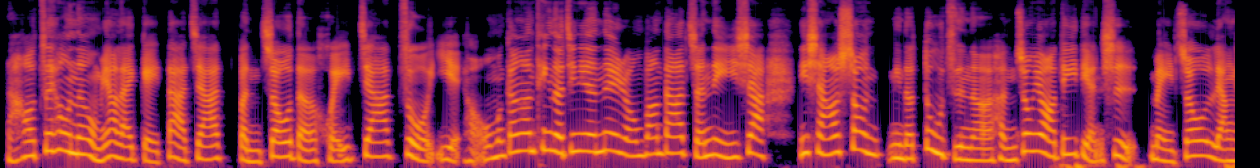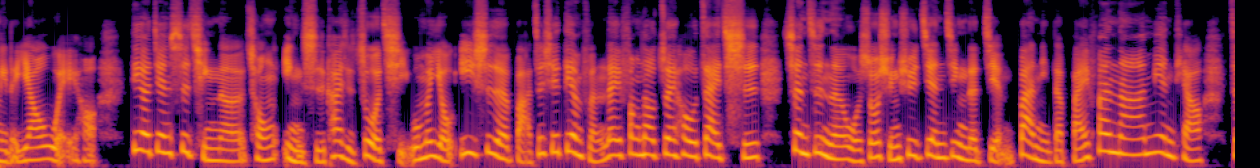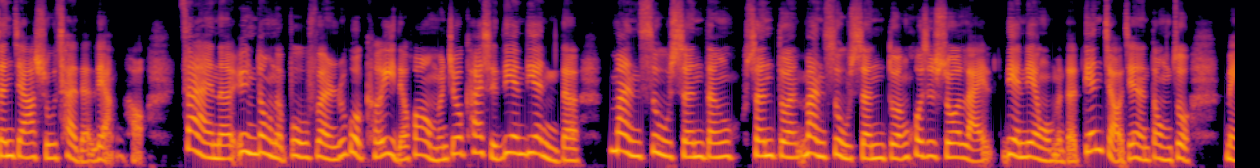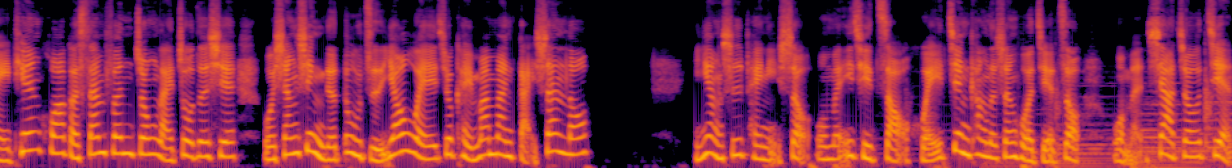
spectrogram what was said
然后最后呢，我们要来给大家本周的回家作业哈。我们刚刚听了今天的内容，帮大家整理一下。你想要瘦你的肚子呢，很重要的第一点是每周量你的腰围哈。第二件事情呢，从饮食开始做起，我们有意识的把这些淀粉类放到最后再吃，甚至呢，我说循序渐进的减半你的白饭啊、面条，增加蔬菜的量。哈，再来呢，运动的部分，如果可以的话，我们就开始练练你的慢速深蹲、深蹲、慢速深蹲，或是说来练练我们的踮脚尖的动作，每天花个三分钟来做这些，我相信你的肚子、腰围就可以慢慢改善喽。营养师陪你瘦，我们一起找回健康的生活节奏。我们下周见。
